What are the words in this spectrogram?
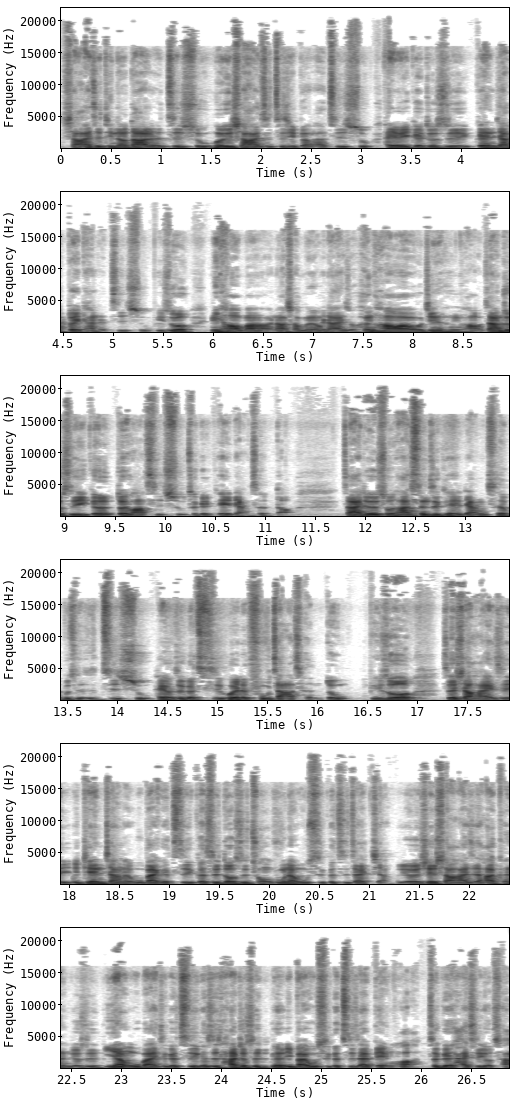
小孩子听到大人的字数，或者小孩子自己表达字数，还有一个就是跟人家对谈的字数，比如说你好吗？然后小朋友回答说很好啊，我今天很好，这样就是一个对话次数，这个可以量测到。再就是说，它甚至可以量测不只是字数，还有这个词汇的复杂程度。比如说，这小孩子一天讲了五百个字，可是都是重复那五十个字在讲。有一些小孩子他可能就是一样五百这个字，可是他就是一百五十个字在变化，这个还是有差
